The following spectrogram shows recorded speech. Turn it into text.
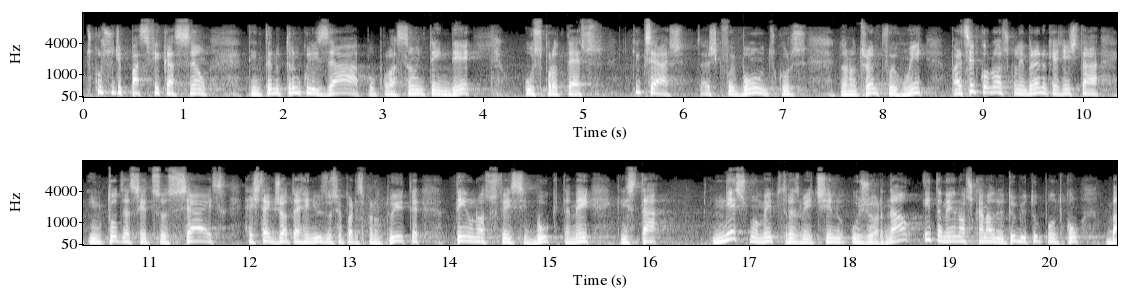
discurso de pacificação, tentando tranquilizar a população, entender os protestos que, que você acha? Você acha que foi bom o discurso do Donald Trump? Foi ruim? Participe conosco, lembrando que a gente está em todas as redes sociais, hashtag JRNews, você participa no Twitter, tem o nosso Facebook também, que está neste momento transmitindo o jornal e também o nosso canal do YouTube, youtube.com.br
